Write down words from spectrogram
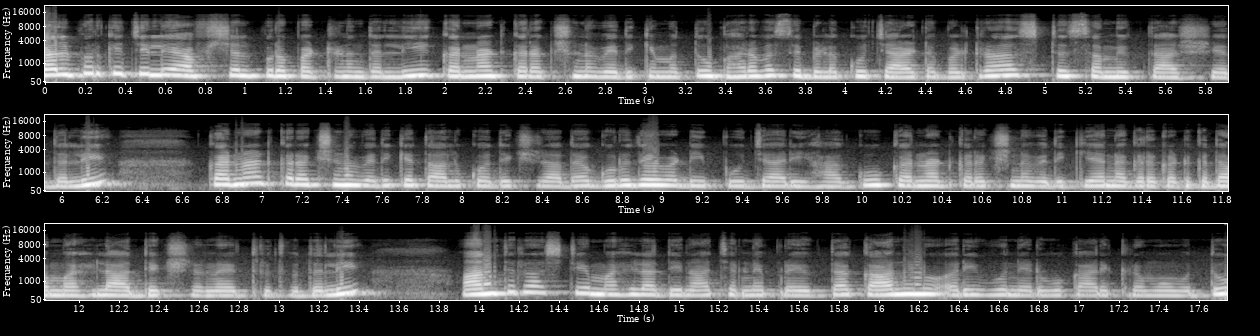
ಕಲಬುರಗಿ ಜಿಲ್ಲೆಯ ಅಫಶಲ್ಪುರ ಪಟ್ಟಣದಲ್ಲಿ ಕರ್ನಾಟಕ ರಕ್ಷಣಾ ವೇದಿಕೆ ಮತ್ತು ಭರವಸೆ ಬೆಳಕು ಚಾರಿಟಬಲ್ ಟ್ರಸ್ಟ್ ಸಂಯುಕ್ತ ಆಶ್ರಯದಲ್ಲಿ ಕರ್ನಾಟಕ ರಕ್ಷಣಾ ವೇದಿಕೆ ತಾಲೂಕು ಅಧ್ಯಕ್ಷರಾದ ಗುರುದೇವ ಡಿ ಪೂಜಾರಿ ಹಾಗೂ ಕರ್ನಾಟಕ ರಕ್ಷಣಾ ವೇದಿಕೆಯ ನಗರ ಘಟಕದ ಮಹಿಳಾ ಅಧ್ಯಕ್ಷರ ನೇತೃತ್ವದಲ್ಲಿ ಅಂತಾರಾಷ್ಟ್ರೀಯ ಮಹಿಳಾ ದಿನಾಚರಣೆ ಪ್ರಯುಕ್ತ ಕಾನೂನು ಅರಿವು ನೆರವು ಕಾರ್ಯಕ್ರಮ ಮತ್ತು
